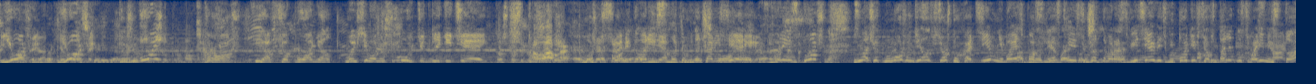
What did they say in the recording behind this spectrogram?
Ёжик! Ёжик! ребята. Ты живой? Решил промолчать. Крош, я все понял. Мы всего лишь мультик для детей. Да что ты ладно. Мы же сами говорили об этом в начале серии. Блин, точно? Значит, мы можем делать все, что хотим, не боясь последствий сюжетного развития, ведь в итоге все встанет на свои места?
